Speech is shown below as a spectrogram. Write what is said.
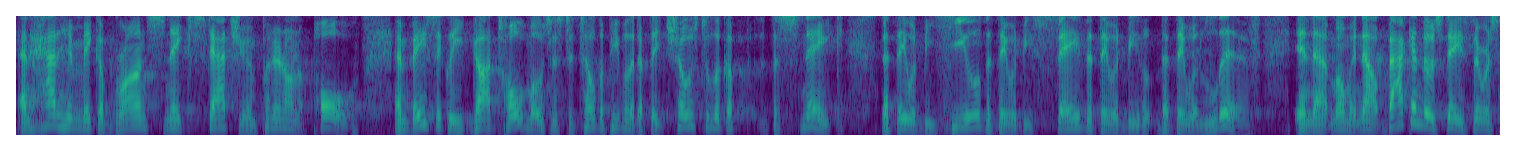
and had him make a bronze snake statue and put it on a pole. And basically, God told Moses to tell the people that if they chose to look up the snake, that they would be healed, that they would be saved, that they would, be, that they would live in that moment. Now, back in those days, there was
